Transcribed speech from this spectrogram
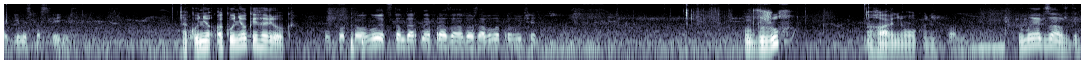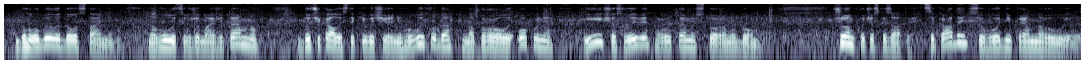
один из последних. А, куньо, а куньок і гарьок. Ну, пока- ну, это стандартная фраза, она должна была прозвучать. Вжух. Гарні окуні. Там. Ну ми як завжди, доловили до останнього. На вулиці вже майже темно. Дочекались таки вечірнього виходу, напороли окуня і щасливі рухаємось в сторону дому. Що я вам хочу сказати? Цикади сьогодні прям нарулили.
